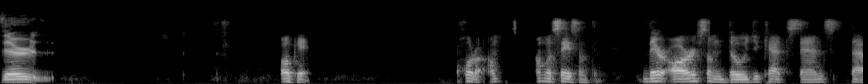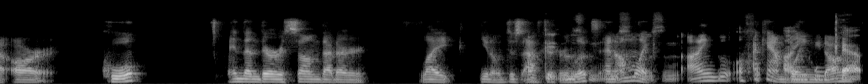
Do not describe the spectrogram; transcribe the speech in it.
They're okay. Hold on. I'm, I'm gonna say something. There are some Doja Cat stands that are cool, and then there are some that are like you know just after Okay, her looks, and listen, I'm like, listen, I ain't gonna, I can't I blame ain't you, dog. cap.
